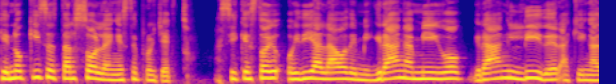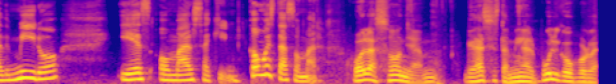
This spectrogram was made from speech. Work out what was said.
que no quise estar sola en este proyecto. Así que estoy hoy día al lado de mi gran amigo, gran líder, a quien admiro, y es Omar Sakimi. ¿Cómo estás, Omar? Hola, Sonia. Gracias también al público por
